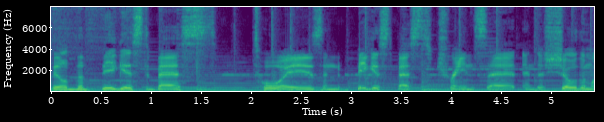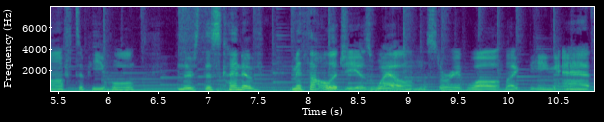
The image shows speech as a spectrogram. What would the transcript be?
build the biggest, best toys and biggest best train set and to show them off to people. And there's this kind of mythology as well in the story of walt like being at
